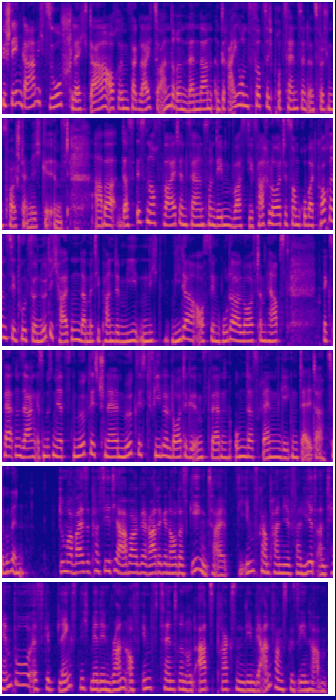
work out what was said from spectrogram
Wir stehen gar nicht so schlecht da, auch im Vergleich zu anderen Ländern. 43 Prozent sind inzwischen vollständig geimpft. Aber das ist noch weit entfernt von dem, was die Fachleute vom Robert Koch Institut für nötig halten, damit die Pandemie nicht wieder aus dem Ruder läuft im Herbst. Experten sagen, es müssen jetzt möglichst schnell möglichst viele Leute geimpft werden, um das Rennen gegen Delta zu gewinnen. Dummerweise passiert ja aber gerade genau das Gegenteil. Die Impfkampagne verliert an Tempo. Es gibt längst nicht mehr den Run auf Impfzentren und Arztpraxen, den wir anfangs gesehen haben.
